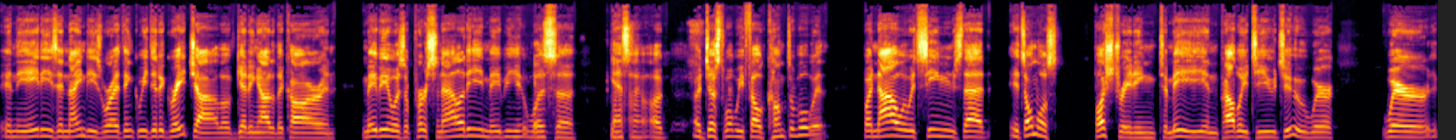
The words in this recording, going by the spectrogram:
in the 80s and 90s, where I think we did a great job of getting out of the car and Maybe it was a personality. Maybe it was uh, yes, a, a, a just what we felt comfortable with. But now it seems that it's almost frustrating to me and probably to you too, where where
